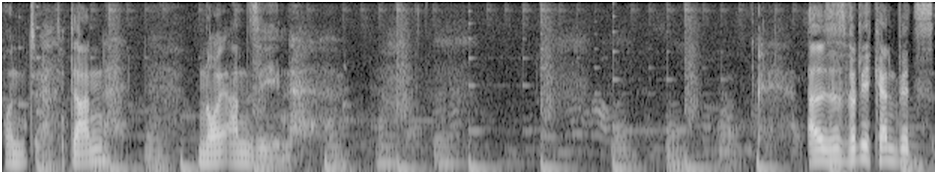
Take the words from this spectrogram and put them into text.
Und dann neu ansehen. Also es ist wirklich kein Witz.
